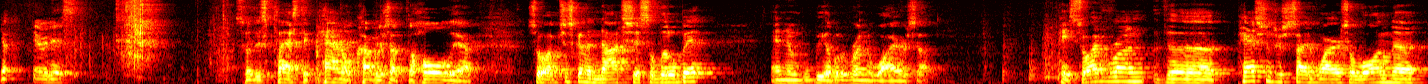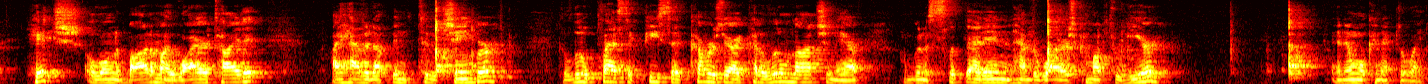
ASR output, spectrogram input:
Yep, there it is. So this plastic panel covers up the hole there. So I'm just gonna notch this a little bit and then we'll be able to run the wires up. Okay, so I've run the passenger side wires along the hitch, along the bottom. I wire tied it. I have it up into the chamber. The little plastic piece that covers there, I cut a little notch in there. I'm gonna slip that in and have the wires come up through here. And then we'll connect the light.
